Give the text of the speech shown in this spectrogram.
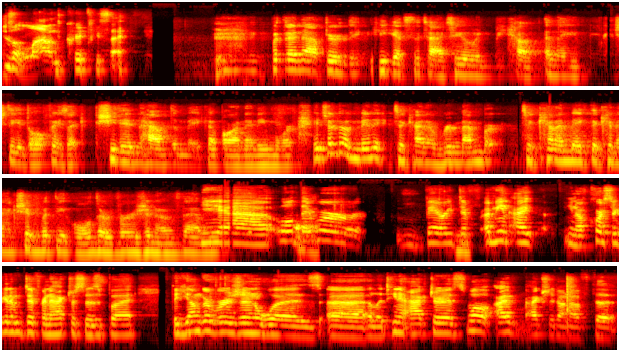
There's a lot on the creepy side. but then after the, he gets the tattoo and become, and they reach the adult phase, like she didn't have the makeup on anymore. It took a minute to kind of remember to kind of make the connection with the older version of them. Yeah, well, they were very different. I mean, I, you know, of course they're going to be different actresses, but the younger version was uh, a Latina actress. Well, I actually don't know if the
